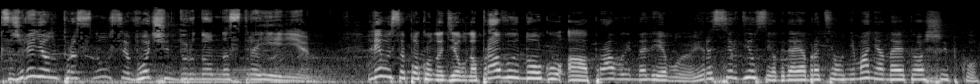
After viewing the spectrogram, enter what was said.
К сожалению, он проснулся в очень дурном настроении. Левый сапог он надел на правую ногу, а правый на левую. И рассердился, когда я обратил внимание на эту ошибку.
